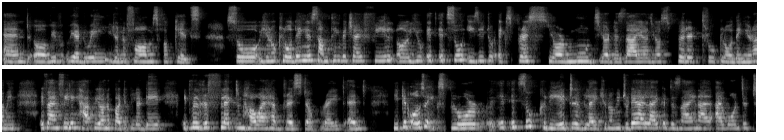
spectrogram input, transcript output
and uh, we we are doing uniforms for kids. So you know, clothing is something which I feel uh, you it, it's so easy to express your moods, your desires, your spirit through clothing. You know, I mean, if I'm feeling happy on a particular day, it will reflect on how I have dressed up, right? And you can also explore. It, it's so creative. Like you know, I mean, today I like a design. I I want it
